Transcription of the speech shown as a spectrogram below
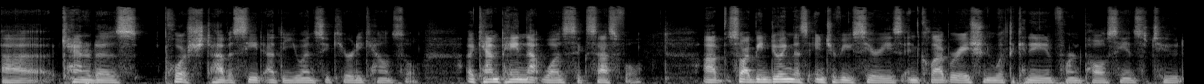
uh, Canada's push to have a seat at the UN Security Council, a campaign that was successful. Uh, so I've been doing this interview series in collaboration with the Canadian Foreign Policy Institute.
